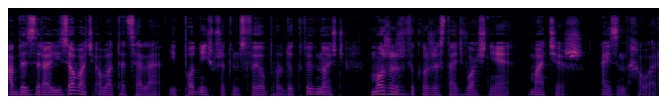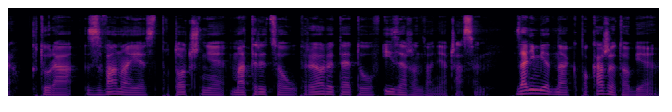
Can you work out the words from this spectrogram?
Aby zrealizować oba te cele i podnieść przy tym swoją produktywność, możesz wykorzystać właśnie macierz Eisenhowera, która zwana jest potocznie matrycą priorytetów i zarządzania czasem. Zanim jednak pokażę Tobie,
